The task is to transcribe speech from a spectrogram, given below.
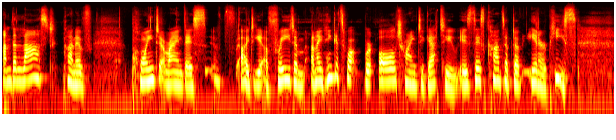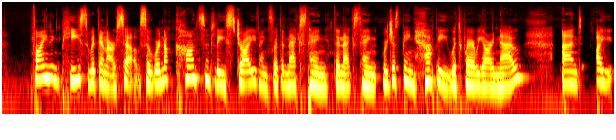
And the last kind of point around this idea of freedom, and I think it's what we're all trying to get to, is this concept of inner peace. Finding peace within ourselves. So we're not constantly striving for the next thing, the next thing. We're just being happy with where we are now. And I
